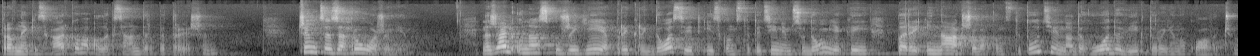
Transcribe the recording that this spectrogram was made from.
правник із Харкова Олександр Петришин. Чим це загрожує? На жаль, у нас уже є прикрий досвід із Конституційним судом, який переінакшував Конституцію на догоду Віктору Януковичу.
